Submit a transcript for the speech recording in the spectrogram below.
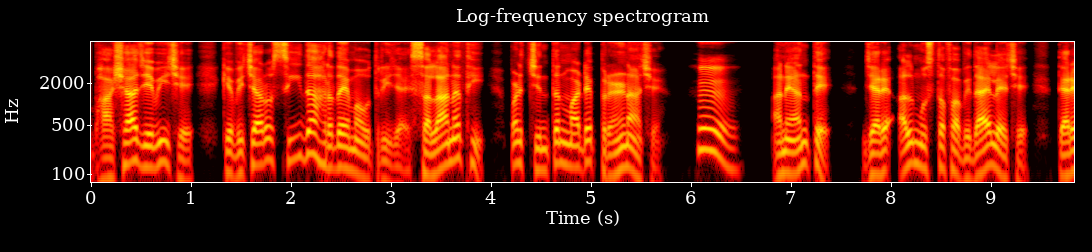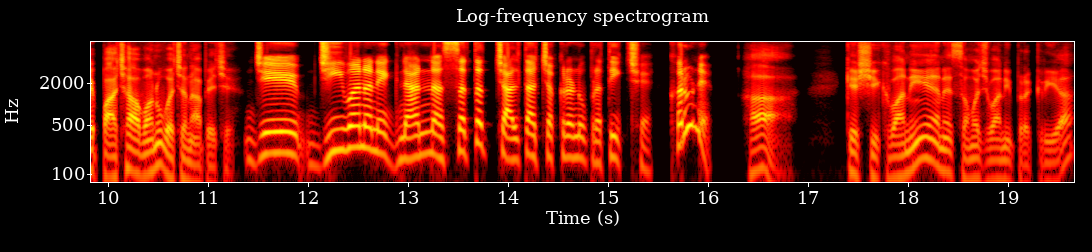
ભાષા જ એવી છે કે વિચારો સીધા હૃદયમાં ઉતરી જાય. સલાહ નથી પણ ચિંતન માટે પ્રેરણા છે. અને અંતે જ્યારે અલ મુસ્તફા વિદાય લે છે ત્યારે પાછા આવવાનું વચન આપે છે. જે જીવન અને જ્ઞાનના સતત ચાલતા ચક્રનું પ્રતીક છે. ખરું ને? હા કે શીખવાની અને સમજવાની પ્રક્રિયા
